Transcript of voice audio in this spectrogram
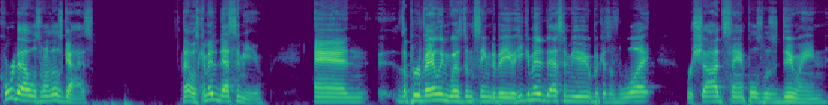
Cordale was one of those guys that was committed to SMU, and the prevailing wisdom seemed to be he committed to SMU because of what Rashaad Samples was doing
